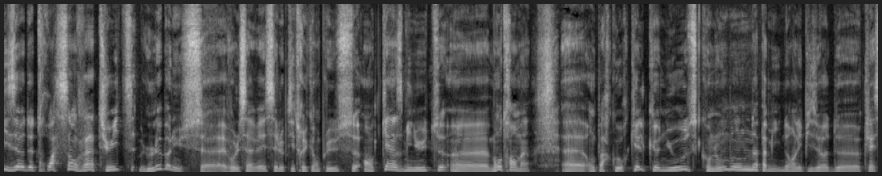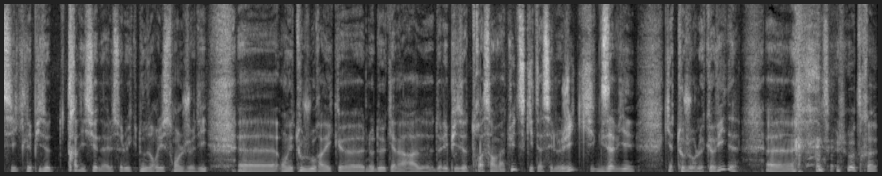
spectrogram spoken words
Épisode 328, le bonus. Euh, vous le savez, c'est le petit truc en plus. En 15 minutes, euh, montre en main, euh, on parcourt quelques news qu'on n'a pas mis dans l'épisode euh, classique, l'épisode traditionnel, celui que nous enregistrons le jeudi. Euh, on est toujours avec euh, nos deux camarades de l'épisode 328, ce qui est assez logique. Xavier, qui a toujours le Covid. Euh, L'autre,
